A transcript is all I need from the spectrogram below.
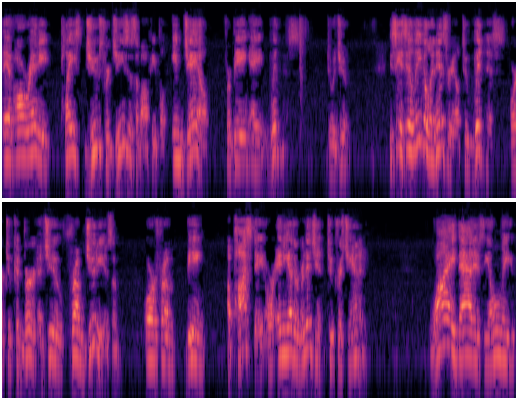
They have already placed Jews for Jesus of all people in jail for being a witness to a Jew. You see, it's illegal in Israel to witness or to convert a Jew from Judaism or from being apostate or any other religion to Christianity. Why that is the only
